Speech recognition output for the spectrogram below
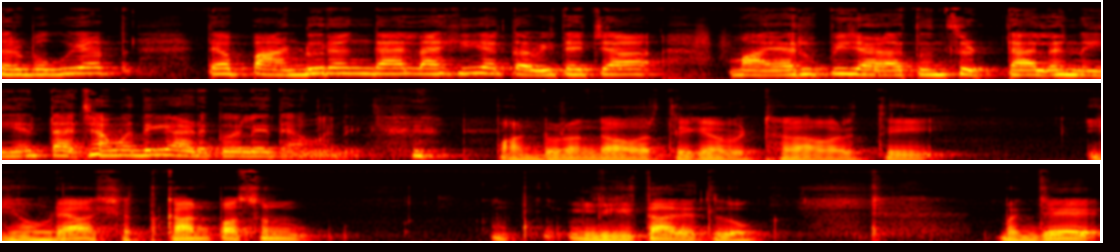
तर बघूयात त्या पांडुरंगालाही या कवितेच्या मायारूपी जाळातून सुटता आलं नाहीये. त्याच्यामध्येही अडकवले त्यामध्ये. पांडुरंगावरती किंवा विठ्ठलावरती एवढ्या शतकांपासून लिहितात आहेत लोक. म्हणजे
